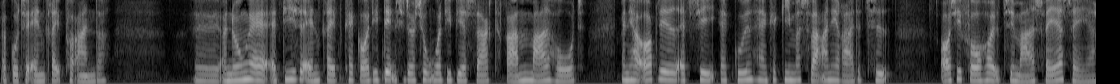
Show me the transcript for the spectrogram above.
at gå til angreb på andre. Øh, og nogle af, af disse angreb kan godt i den situation, hvor de bliver sagt, ramme meget hårdt. Men jeg har oplevet at se, at Gud han kan give mig svarene i rette tid, også i forhold til meget svære sager.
